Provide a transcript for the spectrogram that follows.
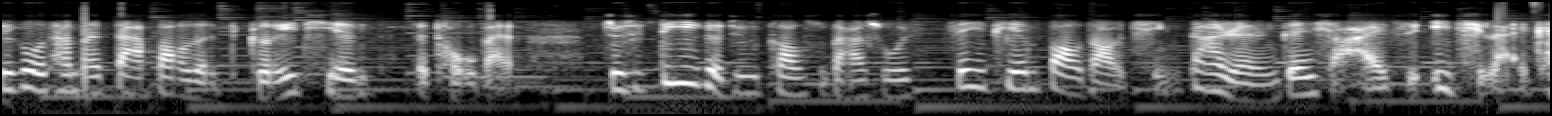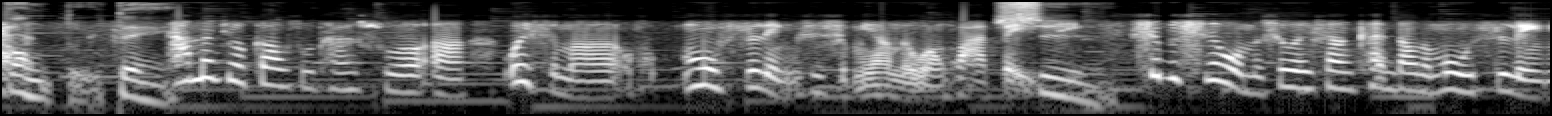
结果他们大报的隔一天的头版。就是第一个，就是告诉大家说，这一篇报道，请大人跟小孩子一起来看共读。对，他们就告诉他说啊，为什么穆斯林是什么样的文化背景？是，是不是我们社会上看到的穆斯林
